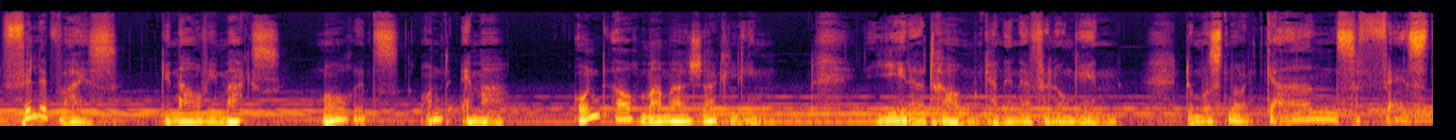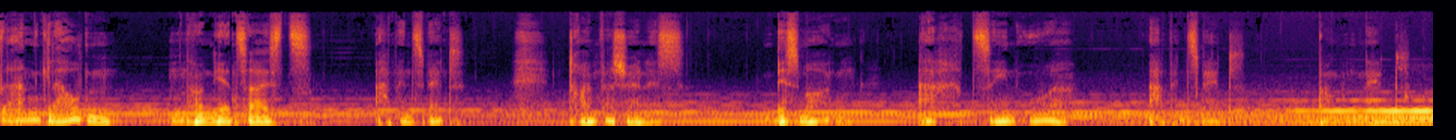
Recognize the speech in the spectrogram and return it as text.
Philipp weiß, genau wie Max, Moritz und Emma und auch Mama Jacqueline. Jeder Traum kann in Erfüllung gehen. Du musst nur ganz fest dran glauben. Und jetzt heißt's, ab ins Bett. Träum was Schönes. Bis morgen, 18 Uhr. Ab ins Bett. Punkt net.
